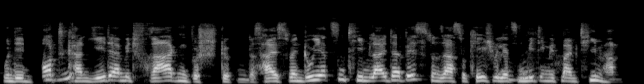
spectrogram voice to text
und den Bot mhm. kann jeder mit Fragen bestücken. Das heißt, wenn du jetzt ein Teamleiter bist und sagst, okay, ich will jetzt ein mhm. Meeting mit meinem Team haben,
